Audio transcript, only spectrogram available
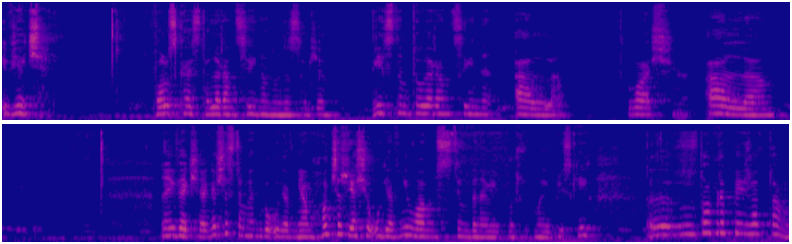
I wiecie, Polska jest tolerancyjna na zasadzie. Jestem tolerancyjny, ale właśnie, ale. No i wiecie, jak ja się z tym jakby ujawniam, chociaż ja się ujawniłam z tym bynajmniej pośród moich bliskich, dobre 5 lat temu.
